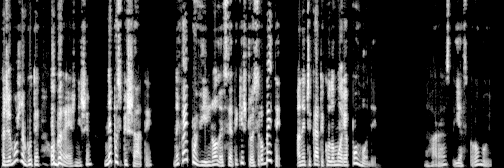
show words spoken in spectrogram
Адже можна бути обережнішим, не поспішати, нехай повільно, але все-таки щось робити, а не чекати коло моря погоди. Гаразд, я спробую.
